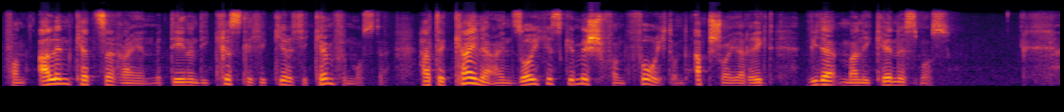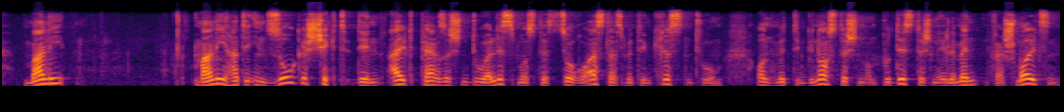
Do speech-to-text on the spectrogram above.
Von allen Ketzereien, mit denen die christliche Kirche kämpfen musste, hatte keine ein solches Gemisch von Furcht und Abscheu erregt wie der Manichäismus. Mani, Mani hatte ihn so geschickt den altpersischen Dualismus des Zoroasters mit dem Christentum und mit den gnostischen und buddhistischen Elementen verschmolzen,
